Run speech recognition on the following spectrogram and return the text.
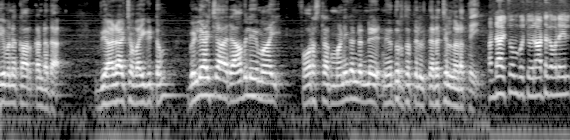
ജീവനക്കാർ കണ്ടത്. വ്യാഴാഴ്ച വൈകിട്ടും വെള്ളിയാഴ്ച രാവിലെയുമായി ഫോറസ്റ്റർ മണികണ്ഠന്റെ നേതൃത്വത്തിൽ തെരച്ചിൽ നടത്തി. രണ്ടാഴ്ച മുമ്പ് ചൂനാട്ട് കവലയിൽ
